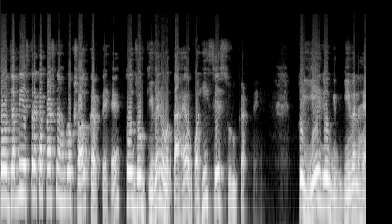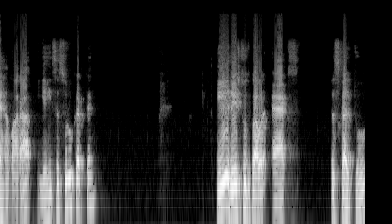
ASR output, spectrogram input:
तो जब भी इस तरह का प्रश्न हम लोग सॉल्व करते हैं तो जो गिवन होता है, वहीं से शुरू करते हैं। तो ये जो गिवन है हमारा, यहीं से शुरू करते हैं। A raise to the power x equal to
